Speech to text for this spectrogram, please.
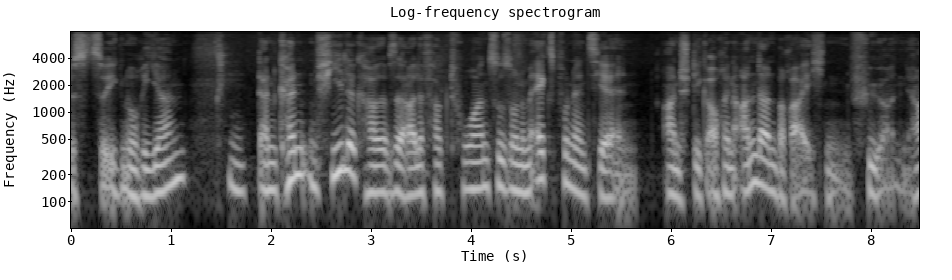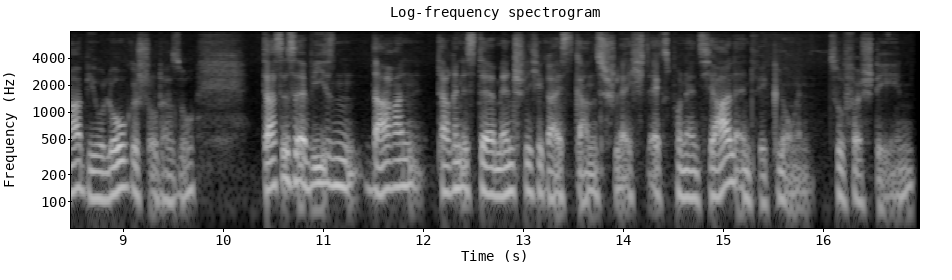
das zu ignorieren. Hm. Dann könnten viele kausale Faktoren zu so einem exponentiellen Anstieg auch in anderen Bereichen führen, ja, biologisch oder so. Das ist erwiesen, daran, darin ist der menschliche Geist ganz schlecht, Exponentialentwicklungen zu verstehen.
